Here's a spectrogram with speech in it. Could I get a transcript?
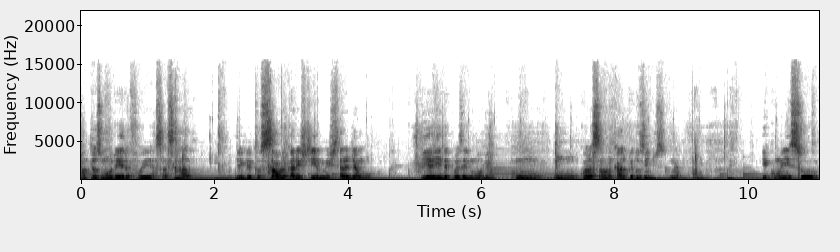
Mateus Moreira foi assassinado. Ele gritou, salve Eucaristia, mistério de amor. E aí depois ele morreu, com, o coração arrancado pelos índios, né? E com isso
